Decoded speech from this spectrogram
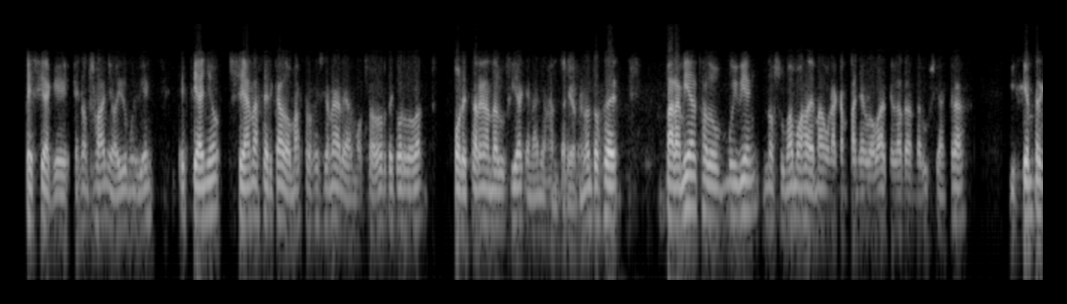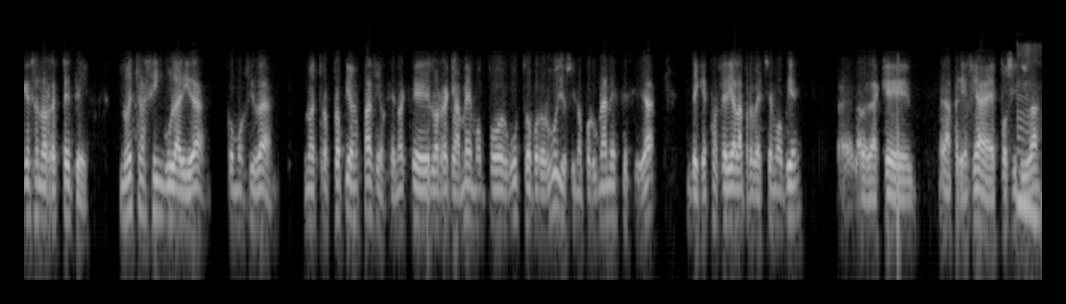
pese a que en otros años ha ido muy bien, este año se han acercado más profesionales al mostrador de Córdoba por estar en Andalucía que en años anteriores. Entonces, para mí ha estado muy bien. Nos sumamos además a una campaña global que es la de Andalucía Crash y siempre que se nos respete nuestra singularidad como ciudad, nuestros propios espacios, que no es que los reclamemos por gusto o por orgullo, sino por una necesidad de que esta feria la aprovechemos bien, eh, la verdad es que la experiencia es positiva mm.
